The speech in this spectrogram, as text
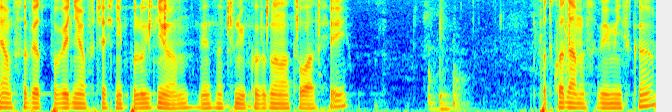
Ja ją sobie odpowiednio wcześniej poluźniłem, więc na filmiku wygląda to łatwiej. Podkładamy sobie miskę.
